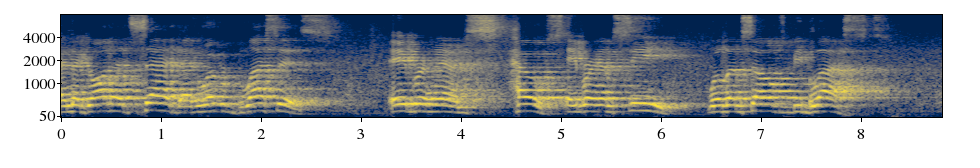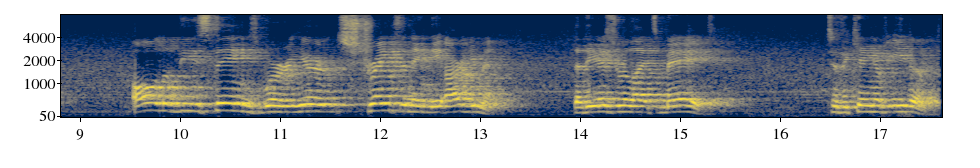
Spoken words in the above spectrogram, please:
and that God had said that whoever blesses Abraham's house, Abraham's seed, will themselves be blessed. All of these things were here strengthening the argument that the Israelites made to the king of Edom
